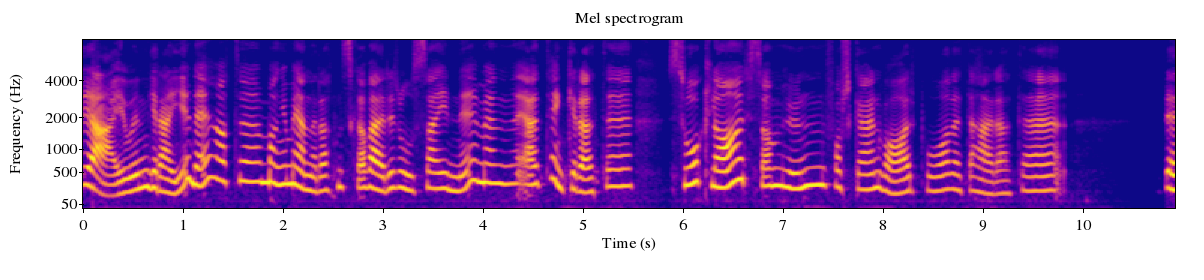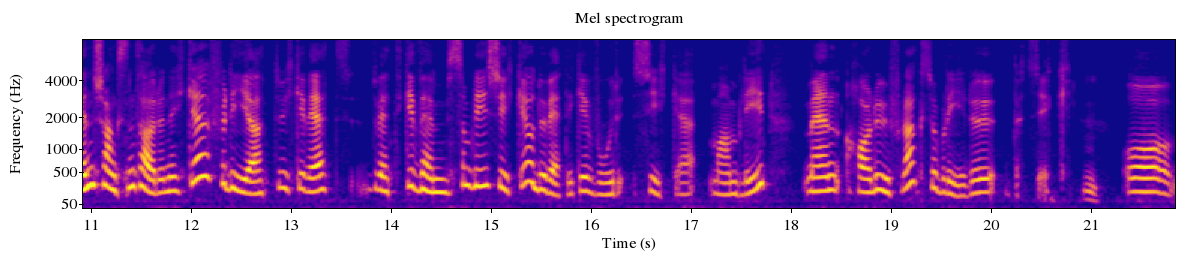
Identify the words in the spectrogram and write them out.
det er jo en greie, det. At eh, mange mener at den skal være rosa inni. Men jeg tenker at eh, så klar som hun forskeren var på dette her, at eh, den sjansen tar hun ikke, fordi at du ikke vet Du vet ikke hvem som blir syke, og du vet ikke hvor syke man blir. Men har du uflaks, så blir du dødssyk. Mm. Og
